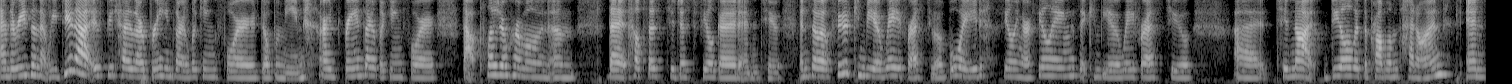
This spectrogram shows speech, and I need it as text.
And the reason that we do that is because our brains are looking for dopamine. Our brains are looking for that pleasure hormone um, that helps us to just feel good and to and so food can be a way for us to avoid feeling our feelings. It can be a way for us to uh, to not deal with the problems head on and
